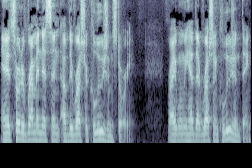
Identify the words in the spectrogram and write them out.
And it's sort of reminiscent of the Russia collusion story, right? When we had that Russian collusion thing.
